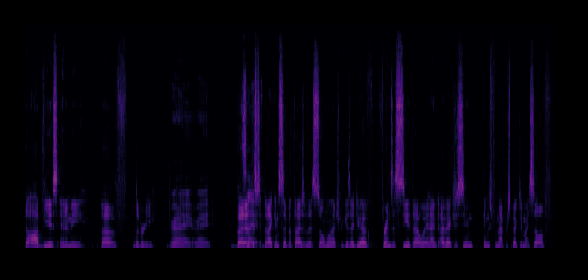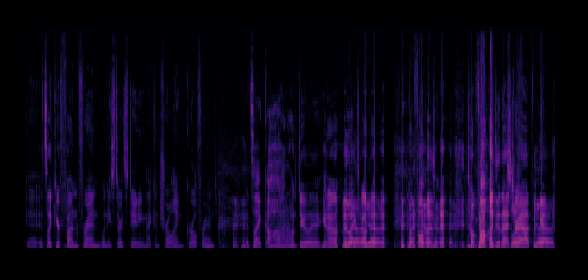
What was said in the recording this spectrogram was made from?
the obvious enemy of liberty. right, right. But like- this- but I can sympathize with it so much because I do have friends that see it that way, and I've I've actually seen things from that perspective myself. Yeah, it's like your fun friend when he starts dating that controlling girlfriend. it's like, oh, I don't do it, you know? Yeah, like, don't, yeah. don't fall, don't fall into that It's like, trap. yeah. yeah,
